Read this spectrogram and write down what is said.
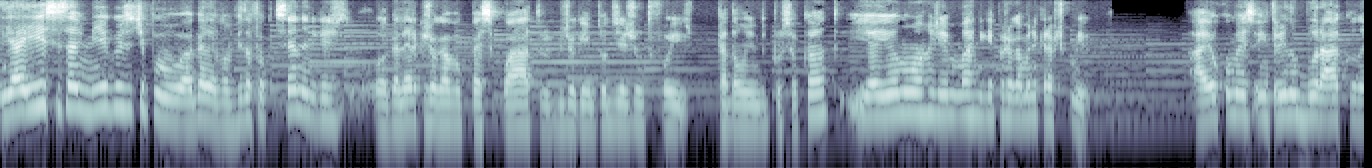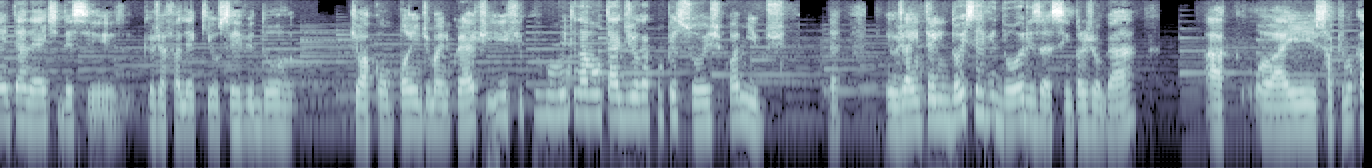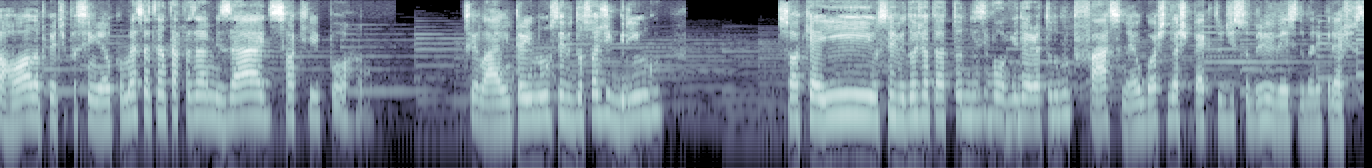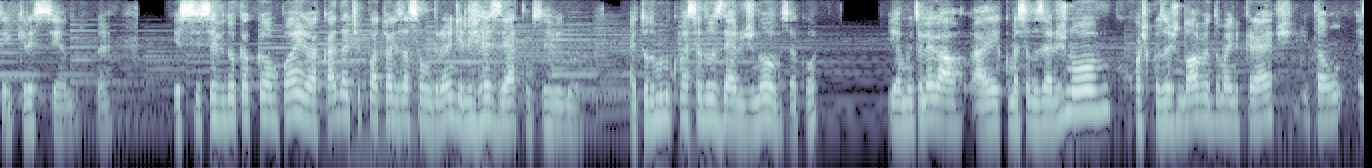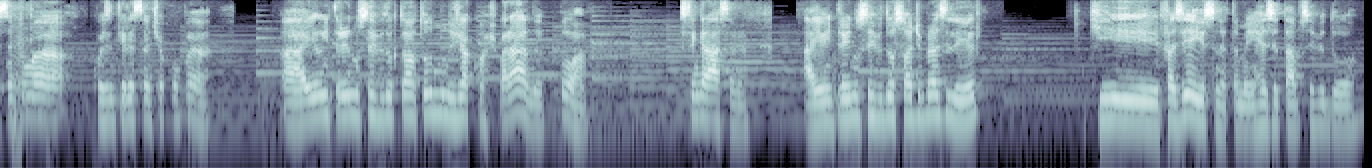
e aí esses amigos, tipo, a, galera, a vida foi acontecendo, ninguém, a galera que jogava o PS4, videogame todo dia junto foi cada um indo pro seu canto. E aí eu não arranjei mais ninguém para jogar Minecraft comigo. Aí eu comecei, entrei num buraco na internet desse que eu já falei aqui, o servidor que eu acompanho de Minecraft e fico muito na vontade de jogar com pessoas, com amigos. Né? Eu já entrei em dois servidores assim para jogar. Aí, só que nunca rola, porque tipo assim, eu começo a tentar fazer amizade, só que, porra, sei lá, eu entrei num servidor só de gringo. Só que aí o servidor já tá todo desenvolvido, era tudo muito fácil, né? Eu gosto do aspecto de sobrevivência do Minecraft, você ir crescendo, né? Esse servidor que eu acompanho, a cada tipo atualização grande, eles resetam o servidor. Aí todo mundo começa do zero de novo, sacou? E é muito legal. Aí começa do zero de novo, com as coisas novas do Minecraft. Então é sempre uma coisa interessante acompanhar. Aí eu entrei no servidor que tava todo mundo já com as paradas. Porra, sem graça, né? Aí eu entrei no servidor só de brasileiro, que fazia isso, né? Também resetava o servidor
